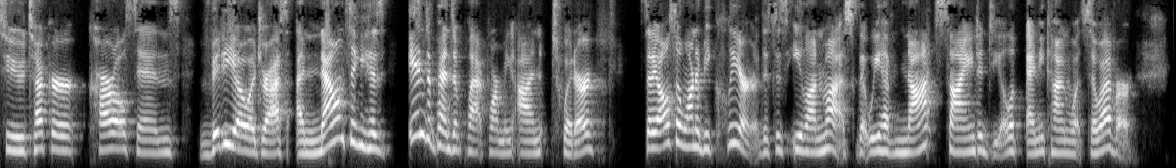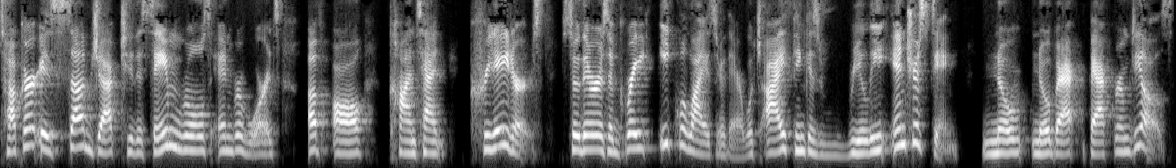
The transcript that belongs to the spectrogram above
to Tucker Carlson's video address announcing his independent platforming on Twitter. Said, I also want to be clear. This is Elon Musk that we have not signed a deal of any kind whatsoever. Tucker is subject to the same rules and rewards of all content creators. So there is a great equalizer there, which I think is really interesting. No, no back, backroom deals.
